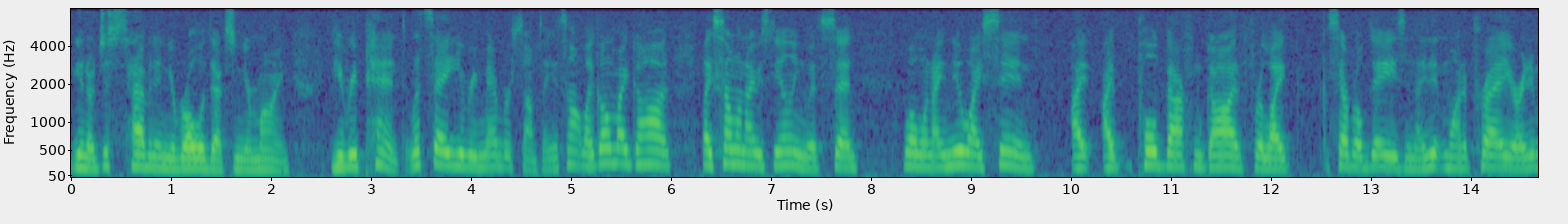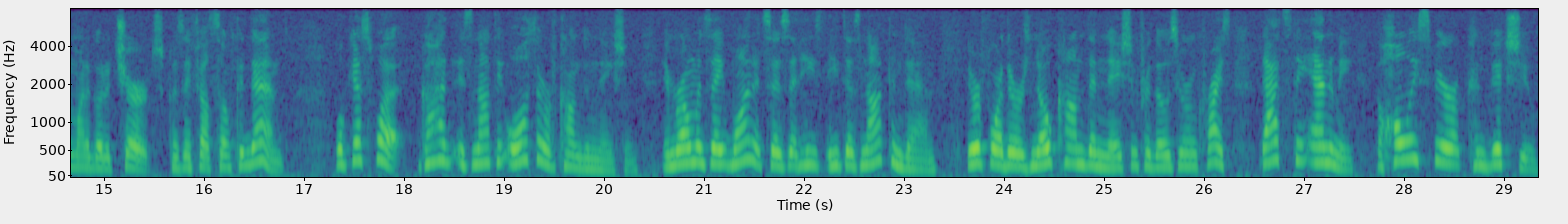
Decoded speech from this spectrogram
you know, just have it in your Rolodex in your mind. You repent. Let's say you remember something. It's not like, oh my God, like someone I was dealing with said, well, when I knew I sinned, I, I pulled back from God for like several days and I didn't want to pray or I didn't want to go to church because they felt so condemned. Well, guess what? God is not the author of condemnation. In Romans 8 1, it says that he's, He does not condemn. Therefore, there is no condemnation for those who are in Christ. That's the enemy. The Holy Spirit convicts you,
